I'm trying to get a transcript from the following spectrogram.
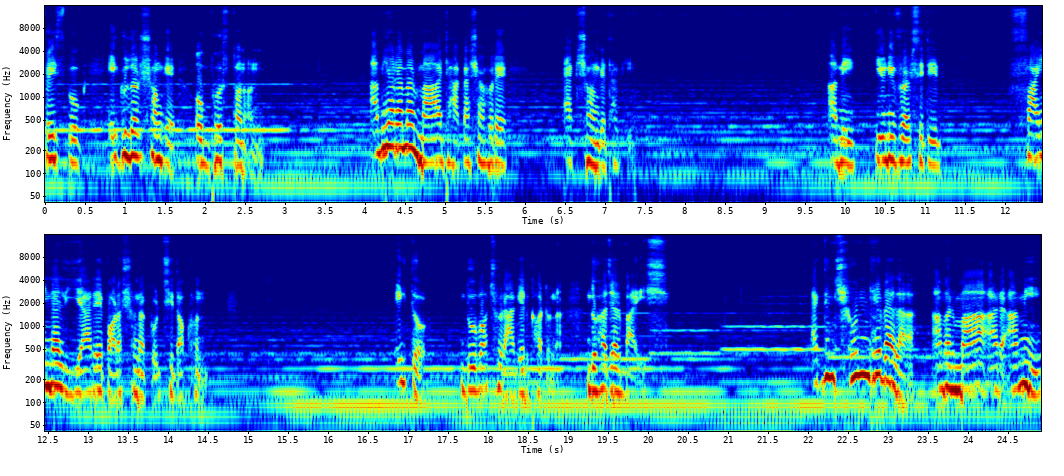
Facebook এগুলোর সঙ্গে অভ্যস্ত নন। আমি আর আমার মা ঢাকা শহরে একসঙ্গে থাকি। আমি ইউনিভার্সিটির ফাইনাল ইয়ারে পড়াশোনা করছি তখন। এই তো দু বছর আগের ঘটনা দু হাজার বাইশ। একদিন সন্ধেবেলা আমার মা আর আমি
